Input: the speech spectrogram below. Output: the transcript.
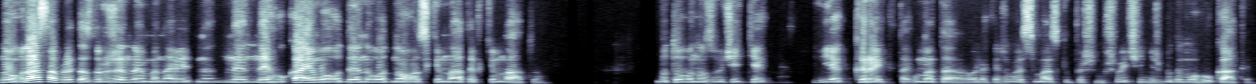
Ну, в нас, наприклад, з дружиною ми навіть не, не, не гукаємо один одного з кімнати в кімнату, бо то воно звучить як, як крик. Так, ми та Оля каже, ми смс пишемо швидше, ніж будемо гукати.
